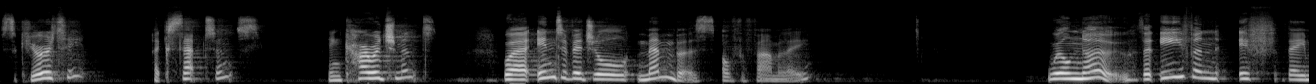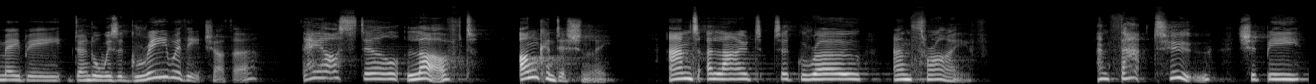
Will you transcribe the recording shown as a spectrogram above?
security, acceptance, encouragement, where individual members of the family will know that even if they maybe don't always agree with each other, they are still loved unconditionally and allowed to grow and thrive. And that too should be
